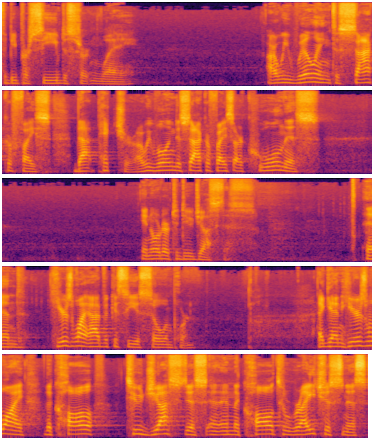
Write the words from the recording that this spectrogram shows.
to be perceived a certain way. Are we willing to sacrifice that picture? Are we willing to sacrifice our coolness in order to do justice? And here's why advocacy is so important. Again, here's why the call to justice and, the call to righteousness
